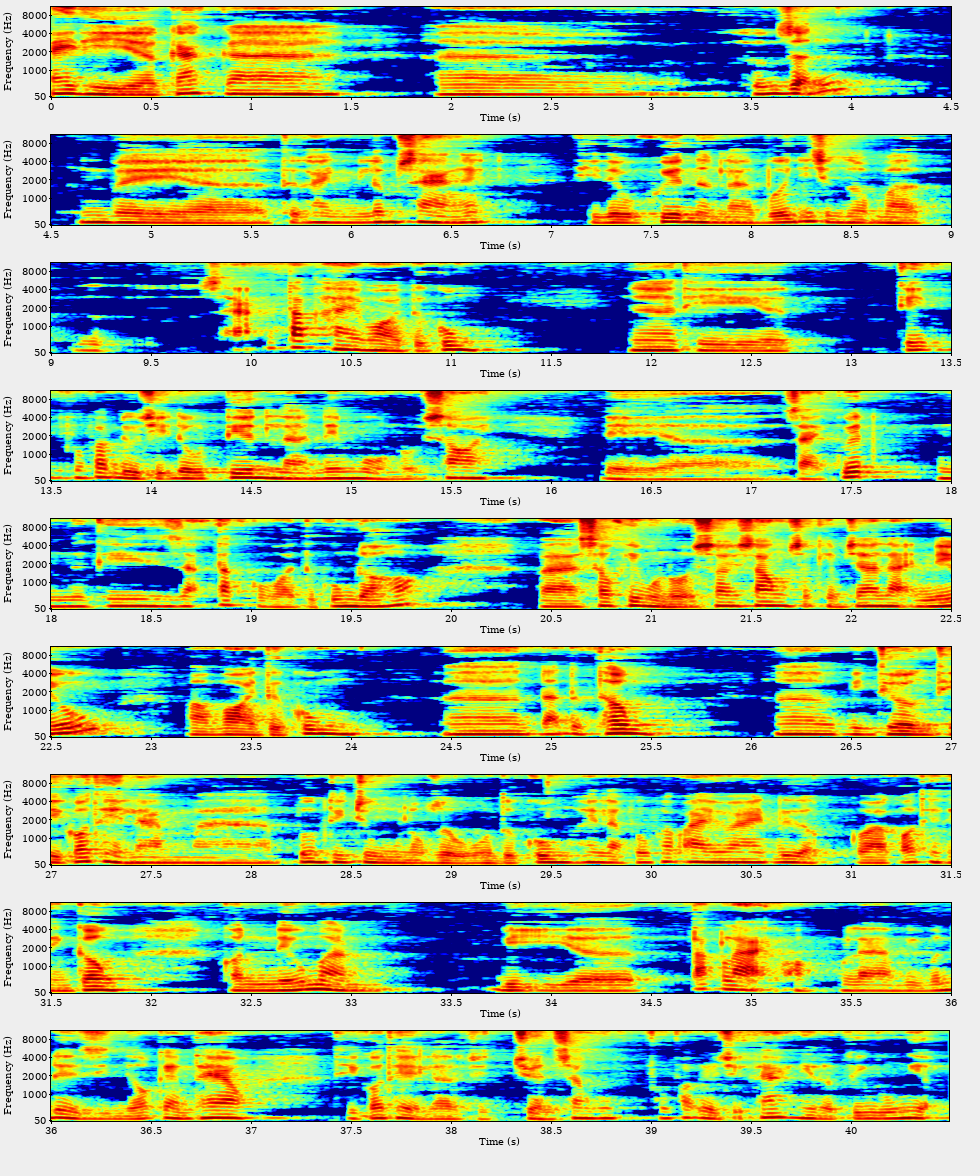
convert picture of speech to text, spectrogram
nay thì ờ, các uh, uh, hướng dẫn về uh, thực hành lâm sàng ấy thì đều khuyên rằng là với những trường hợp mà giãn tắc hai vòi tử cung uh, thì cái phương pháp điều trị đầu tiên là nên mổ nội soi để uh, giải quyết ừ, cái giãn tắc của vòi tử cung đó. Và sau khi mổ nội soi xong sẽ kiểm tra lại nếu mà vòi tử cung uh, đã được thông uh, bình thường thì có thể làm uh, bơm tinh trùng lọc dầu buồng tử cung hay là phương pháp IUI được và có thể thành công. Còn nếu mà bị uh, tắc lại hoặc là vì vấn đề gì đó kèm theo thì có thể là chuyển sang phương pháp điều trị khác như là tinh ống nghiệm.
